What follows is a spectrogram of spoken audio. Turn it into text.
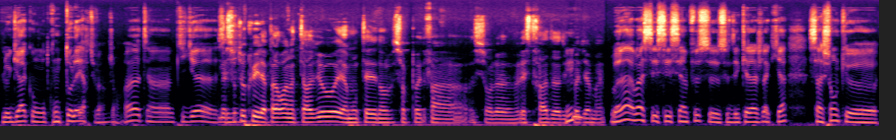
le gars qu'on, qu'on tolère, tu vois. Genre, ah, t'es un petit gars. Mais surtout que lui, il a pas le droit à l'interview et à monter dans sur le pod- enfin sur le- l'estrade du Mm. podium. Ouais. Voilà, voilà c'est, c'est, c'est un peu ce, ce décalage-là qu'il y a, sachant que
